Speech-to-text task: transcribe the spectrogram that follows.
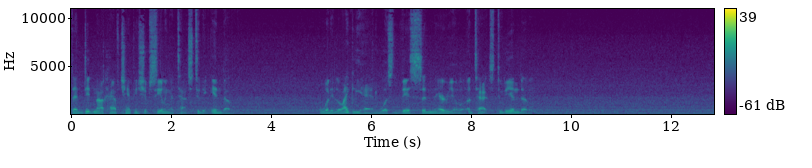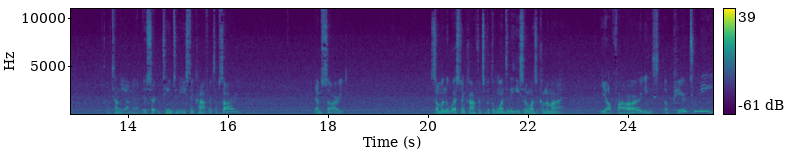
that did not have championship ceiling attached to the end of it. What it likely had was this scenario attached to the end of it. Telling y'all, man, there's certain teams in the Eastern Conference. I'm sorry. I'm sorry. Some in the Western Conference, but the ones in the East are the ones that come to mind. Y'all priorities appear to me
